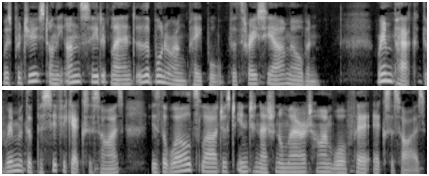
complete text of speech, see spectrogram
was produced on the unceded land of the Boonwurrung people for 3CR Melbourne. RIMPAC, the Rim of the Pacific exercise, is the world's largest international maritime warfare exercise.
